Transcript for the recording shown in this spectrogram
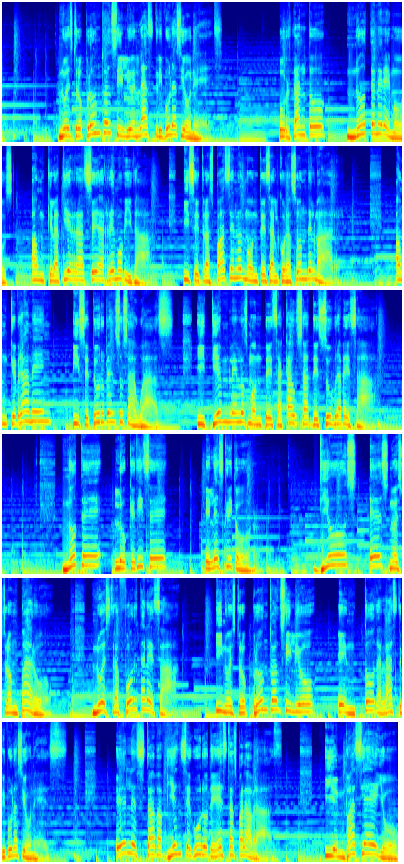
nuestro pronto auxilio en las tribulaciones. Por tanto, no temeremos, aunque la tierra sea removida y se traspasen los montes al corazón del mar, aunque bramen y se turben sus aguas, y tiemblen los montes a causa de su braveza. Note lo que dice el escritor. Dios es nuestro amparo, nuestra fortaleza y nuestro pronto auxilio en todas las tribulaciones. Él estaba bien seguro de estas palabras y en base a ello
